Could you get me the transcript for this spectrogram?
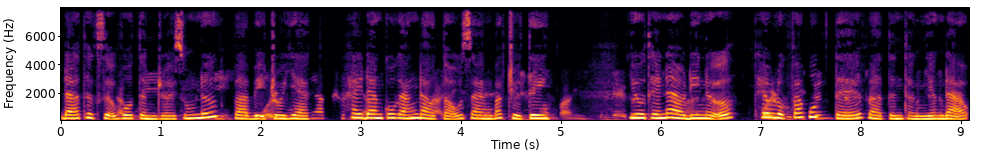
đã thực sự vô tình rơi xuống nước và bị trôi giạt hay đang cố gắng đào tẩu sang Bắc Triều Tiên. Dù thế nào đi nữa, theo luật pháp quốc tế và tinh thần nhân đạo,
